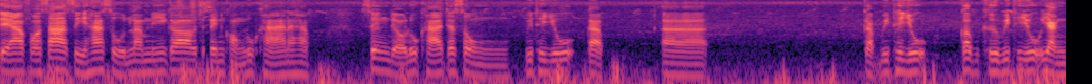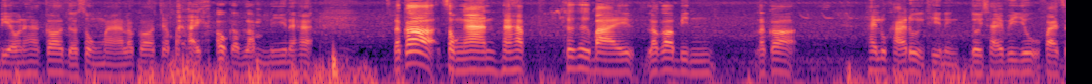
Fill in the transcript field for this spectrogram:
JR Forza 450 ลำนี้ก็จะเป็นของลูกค้านะครับ ซึ่งเดี๋ยวลูกค้าจะส่งวิทยุกับกับวิทยุก็คือวิทยุอย่างเดียวนะฮะก็เดี๋ยวส่งมาแล้วก็จะบายเข้ากับลำนี้นะฮะแล้วก็ส่งงานนะครับ ก็คือบายแล้วก็บินแล้วก็ ให้ลูกค้าดูอีกทีหนึ่งโดยใช้วิทยุไฟส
